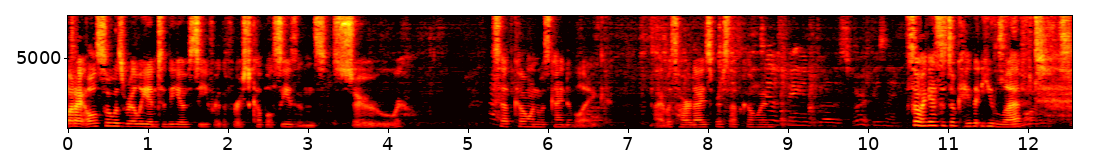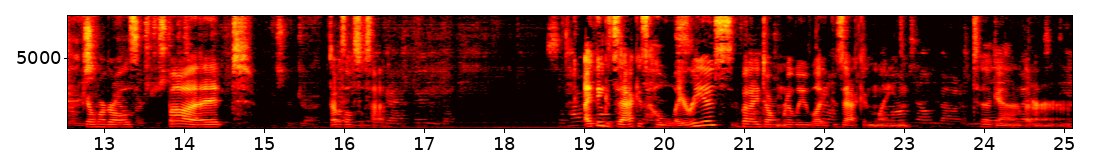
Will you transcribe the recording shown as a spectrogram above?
but I also was really into the OC for the first couple seasons, so Seth Cohen was kind of like I was hard eyes for Seth Cohen. So I guess it's okay that he left Gilmore Girls, but that was also sad. I think Zach is hilarious, but I don't really like Zach and Lane. together. weddings, and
